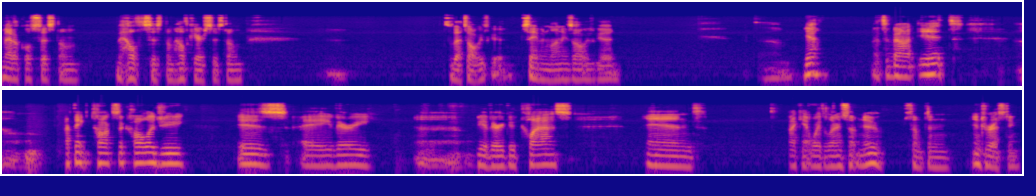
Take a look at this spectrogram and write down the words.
medical system, the health system, healthcare system. So that's always good. Saving money is always good. Um, yeah, that's about it. Um, I think toxicology is a very uh, be a very good class. And I can't wait to learn something new, something interesting.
